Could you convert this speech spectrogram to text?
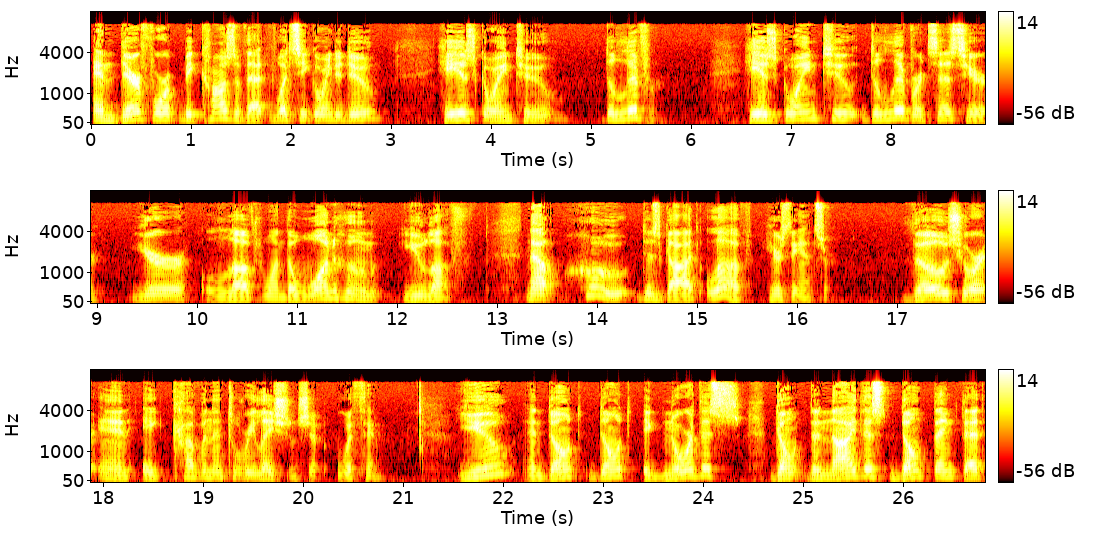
And therefore, because of that, what's He going to do? He is going to deliver. He is going to deliver, it says here, your loved one, the one whom you love. Now, who does God love? Here's the answer those who are in a covenantal relationship with him you and don't don't ignore this don't deny this don't think that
